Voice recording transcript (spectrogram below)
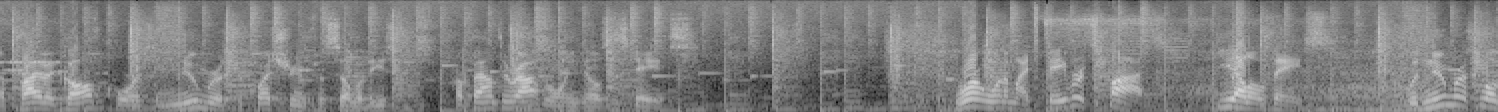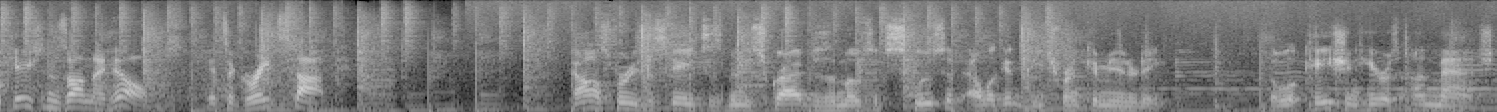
A private golf course and numerous equestrian facilities are found throughout Rolling Hills Estates. We're at one of my favorite spots, Yellow Vase. With numerous locations on the hill, it's a great stop Palos Verdes Estates has been described as the most exclusive, elegant beachfront community. The location here is unmatched.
